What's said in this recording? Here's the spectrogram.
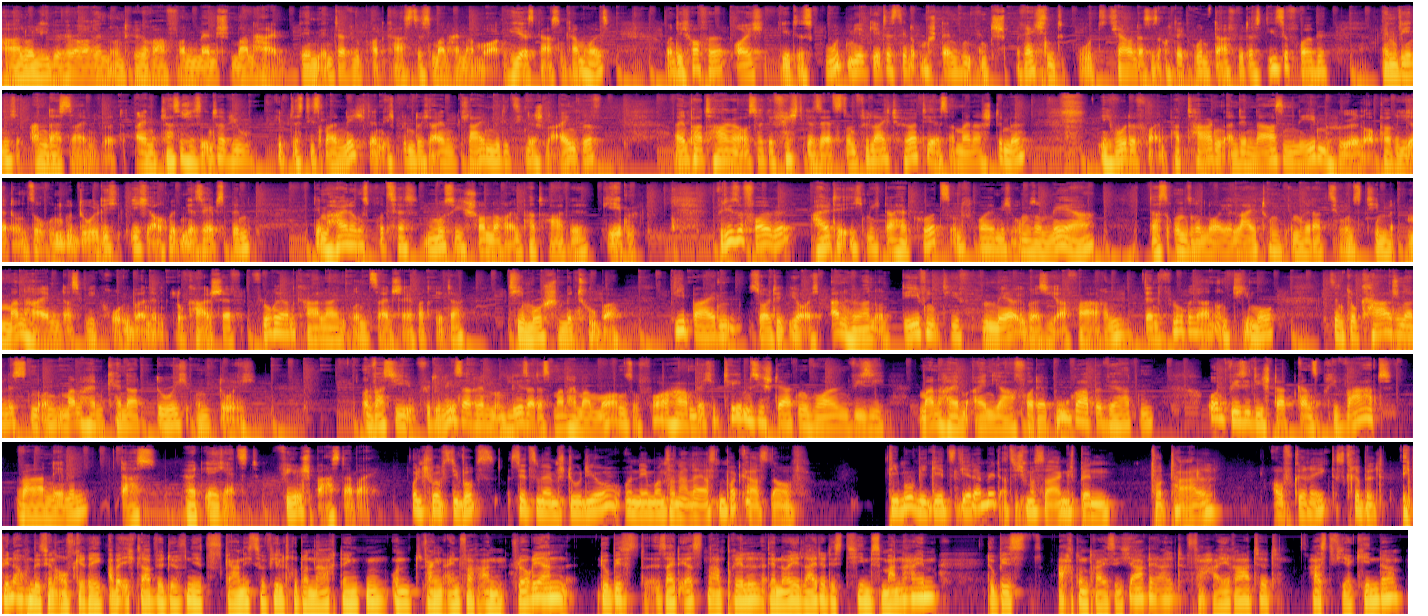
Hallo liebe Hörerinnen und Hörer von Mensch Mannheim, dem Interview-Podcast des Mannheimer Morgen. Hier ist Carsten Kamholz und ich hoffe, euch geht es gut. Mir geht es den Umständen entsprechend gut. Tja, und das ist auch der Grund dafür, dass diese Folge ein wenig anders sein wird. Ein klassisches Interview gibt es diesmal nicht, denn ich bin durch einen kleinen medizinischen Eingriff ein paar Tage außer Gefecht gesetzt und vielleicht hört ihr es an meiner Stimme. Ich wurde vor ein paar Tagen an den Nasennebenhöhlen operiert und so ungeduldig ich auch mit mir selbst bin, dem Heilungsprozess muss ich schon noch ein paar Tage geben. Für diese Folge halte ich mich daher kurz und freue mich umso mehr, dass unsere neue Leitung im Redaktionsteam Mannheim das Mikro übernimmt. Lokalchef Florian Karlein und sein Stellvertreter Timo Schmidhuber. Die beiden solltet ihr euch anhören und definitiv mehr über sie erfahren, denn Florian und Timo sind Lokaljournalisten und Mannheim-Kenner durch und durch. Und was sie für die Leserinnen und Leser des Mannheimer Morgen so vorhaben, welche Themen sie stärken wollen, wie sie Mannheim ein Jahr vor der Buga bewerten und wie sie die Stadt ganz privat wahrnehmen, das hört ihr jetzt. Viel Spaß dabei. Und schwuppsdiwupps sitzen wir im Studio und nehmen unseren allerersten Podcast auf. Timo, wie geht's dir damit? Also ich muss sagen, ich bin total aufgeregt, es kribbelt. Ich bin auch ein bisschen aufgeregt, aber ich glaube, wir dürfen jetzt gar nicht so viel drüber nachdenken und fangen einfach an. Florian, du bist seit 1. April der neue Leiter des Teams Mannheim. Du bist 38 Jahre alt, verheiratet, hast vier Kinder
